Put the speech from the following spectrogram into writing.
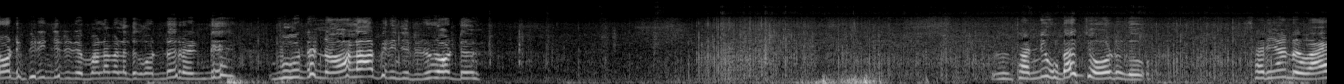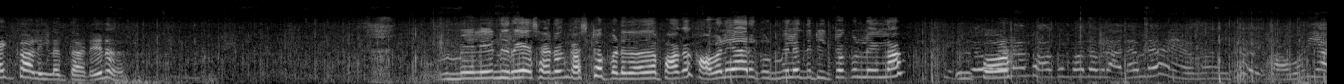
ரோட்டு பிரிஞ்சிட்டு மழை வெள்ளத்துக்கு கொண்டு ரெண்டு மூணு நாலா பிரிஞ்சிட்டு ரோட்டு தண்ணி உடைச்சு ஓடுது சரியான வாய்க்கால் இல்லைத்தானேண்ணா உண்மையிலேயே நிறைய சனம் கஷ்டப்படுது. அதை பார்க்க கவலையா இருக்கு. உண்மையில இந்த டிக்டாக்குள்ள எல்லாம் போ இதெல்லாம் பார்க்கும்போது அவரு அதை விட இது வவுனியா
